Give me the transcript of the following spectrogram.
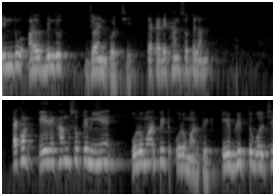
বিন্দু আর ওই বিন্দু জয়েন করছি। তো একটা রেখাংশ পেলাম। এখন এই রেখাংশকে নিয়ে ওরো মারপিট ওরো মারপিট। এই বৃত্ত বলছে,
